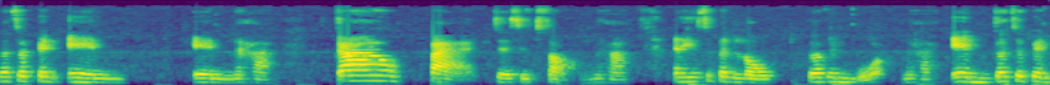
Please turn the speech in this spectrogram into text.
ก็จะเป็น n n นะคะ 9 8 72 นะคะ อันนี้จะเป็นลบก็เป็นบวกนะคะ n ก็จะเป็น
